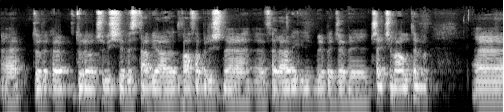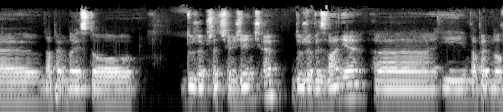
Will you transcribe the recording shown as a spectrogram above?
e, który, e, który oczywiście wystawia dwa fabryczne Ferrari. My będziemy trzecim autem. Na pewno jest to duże przedsięwzięcie, duże wyzwanie i na pewno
